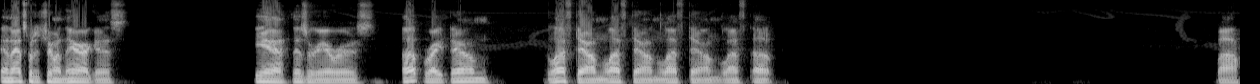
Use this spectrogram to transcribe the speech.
And that's what it's showing there, I guess. Yeah, those are arrows. Up, right, down, left, down, left, down, left, down, left, up. Wow.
